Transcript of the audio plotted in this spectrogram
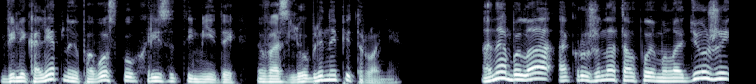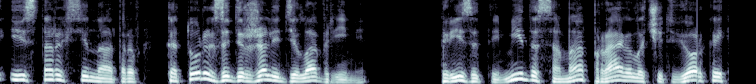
великолепную повозку Хризотемиды, возлюбленной Петроне. Она была окружена толпой молодежи и старых сенаторов, которых задержали дела в Риме. Хризотемида сама правила четверкой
